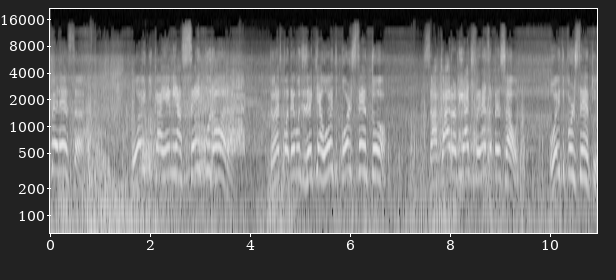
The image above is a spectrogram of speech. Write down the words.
diferença 8 km a 100 por hora. Então nós podemos dizer que é 8% Sacaram ali a diferença pessoal? 8%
